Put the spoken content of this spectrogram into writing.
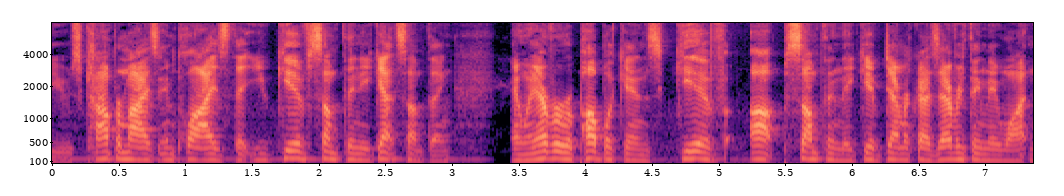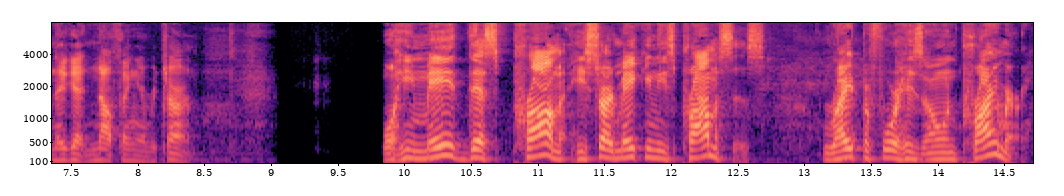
use. Compromise implies that you give something, you get something. And whenever Republicans give up something, they give Democrats everything they want and they get nothing in return. Well, he made this promise. He started making these promises right before his own primary.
